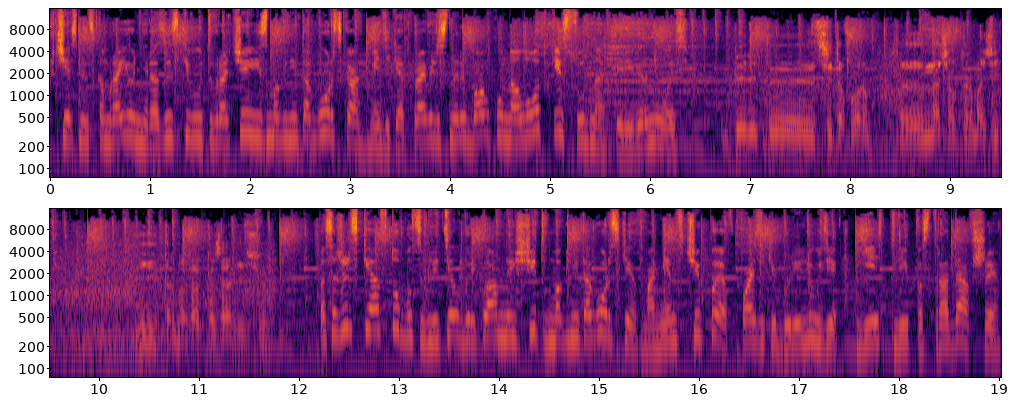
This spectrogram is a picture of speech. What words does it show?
В Чесменском районе разыскивают врачей из Магнитогорска. Медики отправились на рыбалку на лодке, судно перевернулось. Перед э, светофором э, начал тормозить. И тормоза отказали, и все. Пассажирский автобус влетел в рекламный щит в Магнитогорске. В момент ЧП в пазике были люди. Есть ли пострадавшие?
